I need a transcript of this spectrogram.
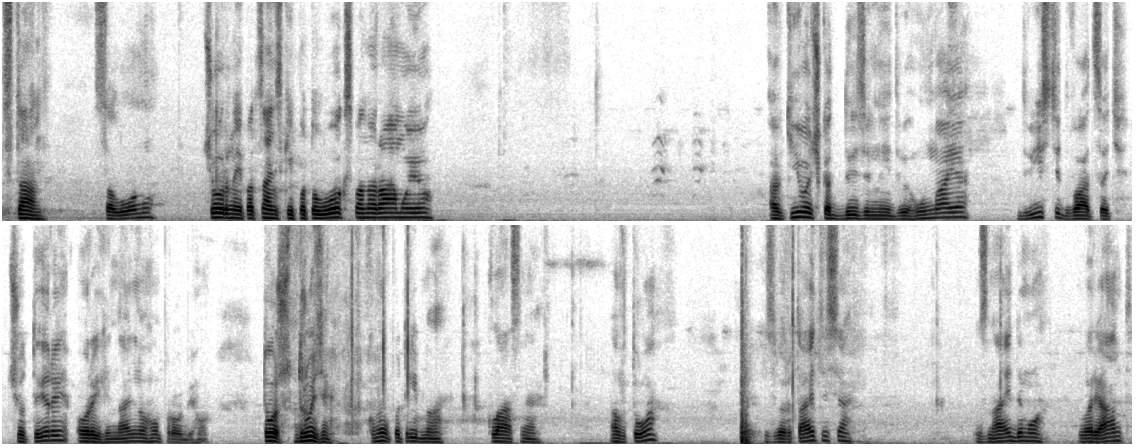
стан салону, чорний пацанський потолок з панорамою. Автівочка дизельний двигун має 224 оригінального пробігу. Тож, друзі, кому потрібно класне авто, звертайтеся, знайдемо варіант,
